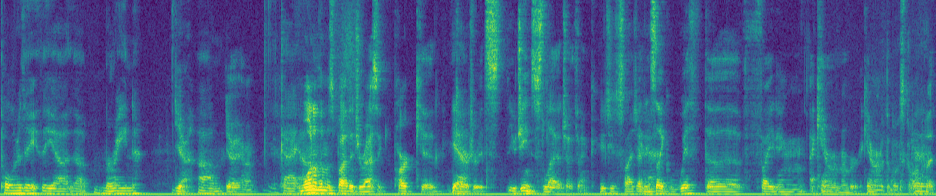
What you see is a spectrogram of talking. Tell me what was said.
Puller, the the uh, the Marine Yeah, um, yeah, yeah. Guy. One um, of them was by the Jurassic Park kid Yeah. character. It's Eugene Sledge, I think. Eugene Sledge. And it's like with the fighting. I can't remember. I can't remember what the book's called, Yeah. but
